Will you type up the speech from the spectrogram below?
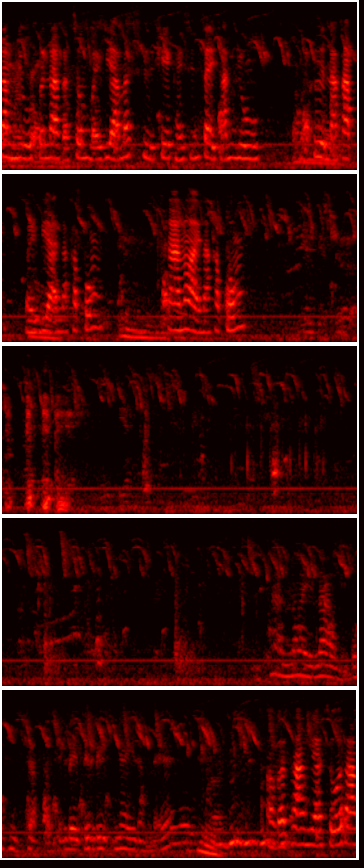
นำอยู่เพิ่นว่ากระทรงใบเบี้ยมาซื้อเค้กให้สินใจสันอยู่คืนนะครับใบเบี้ยนะครับผมหน้าหน่อยนะครับผม ห้าร้อย เหล้าบ่หูจักจังได้แต่เล็กใหญ่นั่นแหละเอากระทางยาโซทาง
